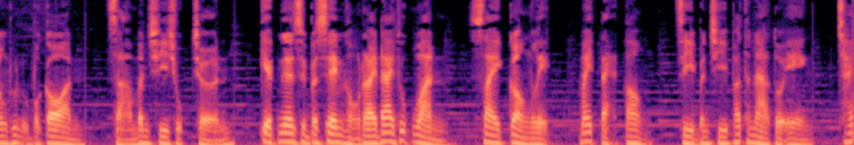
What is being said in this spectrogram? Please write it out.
ลงทุนอุปกรณ์ 3 บัญชีฉุกเฉิน เก็บเงิน 10%ของรายได้ทุกวัน ใส่กล่องเหล็ก ไม่แตะต้อง 4 บัญชีพัฒนาตัวเอง ใช้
